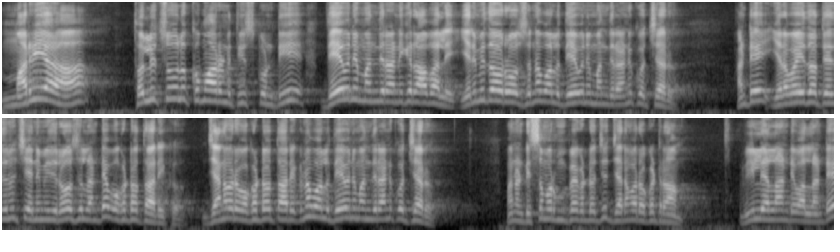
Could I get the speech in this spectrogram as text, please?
మరియా తొలిచూలు కుమారుని తీసుకుంటే దేవుని మందిరానికి రావాలి. ఎనిమిదవ రోజున వాళ్ళు దేవుని మందిరానికి వచ్చారు. అంటే ఇరవై ఐదో తేదీ నుంచి ఎనిమిది రోజులు అంటే ఒకటో తారీఖు. జనవరి ఒకటో తారీఖున వాళ్ళు దేవుని మందిరానికి వచ్చారు. మనం డిసెంబర్ ముప్పై ఒకటి వచ్చి జనవరి ఒకటి రాం. వీళ్ళు ఎలాంటి వాళ్ళు అంటే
